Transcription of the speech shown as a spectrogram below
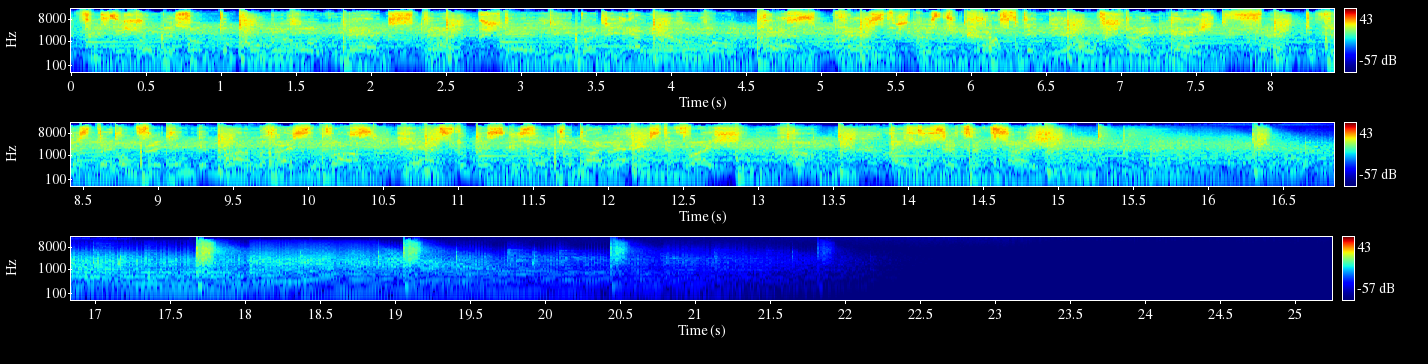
Ungesund und kugelrund. Next Step, stell lieber die Ernährung um. Press, press, du spürst die Kraft in dir aufsteigen. Echt fett, du wirst dein Umfeld in den Bann reißen. Was jetzt? Du bist gesund und alle Ängste weichen. Also setz ein Zeichen.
